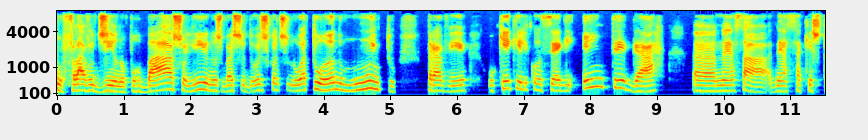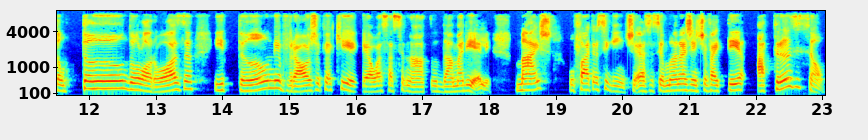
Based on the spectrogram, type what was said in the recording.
o Flávio Dino por baixo ali nos bastidores continua atuando muito para ver o que, que ele consegue entregar uh, nessa, nessa questão tão dolorosa e tão nevrálgica que é o assassinato da Marielle. Mas o fato é o seguinte: essa semana a gente vai ter a transição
